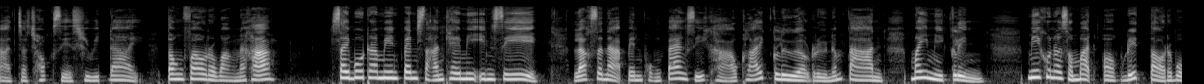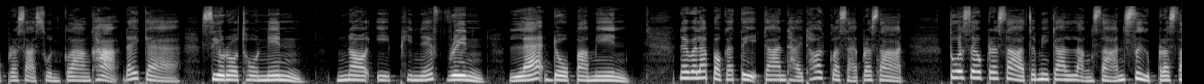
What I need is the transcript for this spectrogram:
อาจจะช็อกเสียชีวิตได้ ต้องเฝ้าระวังนะคะไซบูทรามีนเป็นสารเคมีอินทรีย์ ลักษณะเป็นผงแป้งสีขาวคล้ายเกลือหรือน้ำตาล ไม่มีกลิ่น มีคุณสมบัติออกฤทธิ์ต่อระบบประสาทส่วนกลางค่ะ ได้แก่ซีโรโทนิน นอร์อีพิเนฟริน และโดปามีน ในเวลาปกติการถ่ายทอดกระแสประสาท ตัวเซลล์ประสาทจะมีการหลั่งสารสื่อประส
